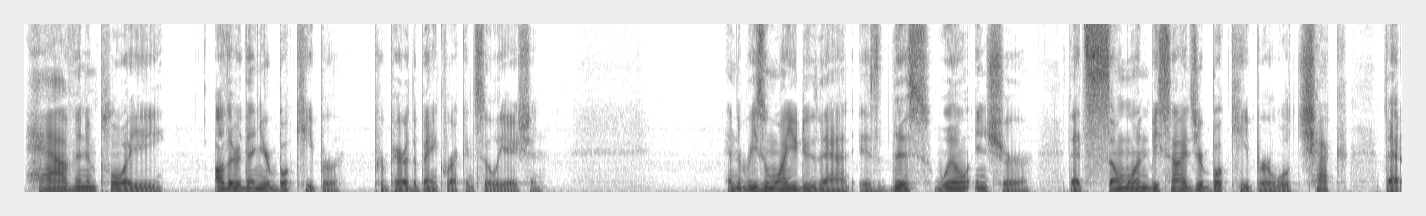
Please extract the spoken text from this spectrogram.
have an employee other than your bookkeeper prepare the bank reconciliation. And the reason why you do that is this will ensure that someone besides your bookkeeper will check that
